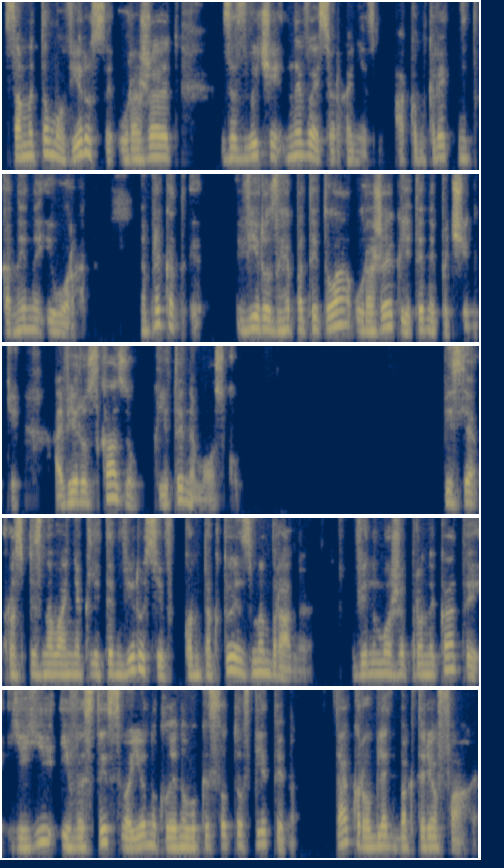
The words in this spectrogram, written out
Саме тому віруси уражають зазвичай не весь організм, а конкретні тканини і органи. Наприклад, е, вірус гепатиту А уражає клітини печінки, а вірус сказу клітини мозку. Після розпізнавання клітин вірусів контактує з мембраною. Він може проникати її і вести свою нуклеинову кислоту в клітину. Так роблять бактеріофаги,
